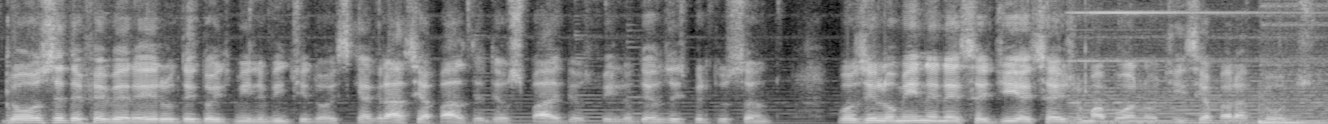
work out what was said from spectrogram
12 de fevereiro de 2022. Que a graça e a paz de Deus Pai, Deus Filho, Deus Espírito Santo vos ilumine nesse dia e seja uma boa notícia para todos.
